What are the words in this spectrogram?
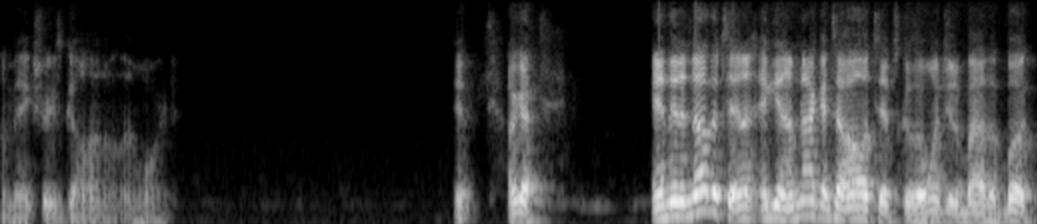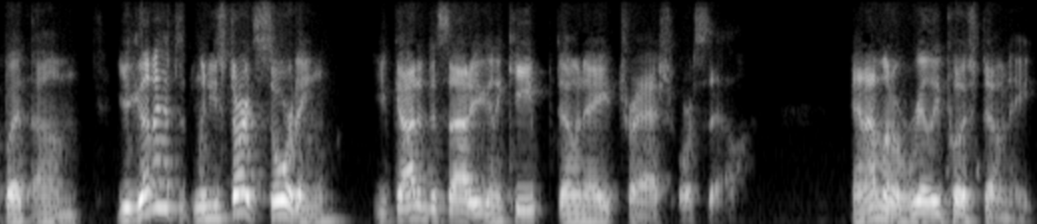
let me make sure he's gone on the horn. Yep. Okay. And then another tip. Again, I'm not going to tell all the tips because I want you to buy the book. But um, you're going to have to when you start sorting, you've got to decide are you going to keep, donate, trash, or sell. And I'm going to really push donate.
